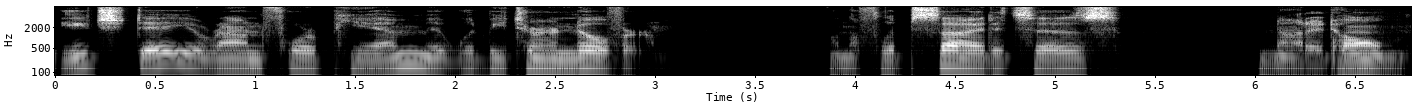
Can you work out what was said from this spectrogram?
Each day around 4 p.m. it would be turned over. On the flip side it says, Not at home.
